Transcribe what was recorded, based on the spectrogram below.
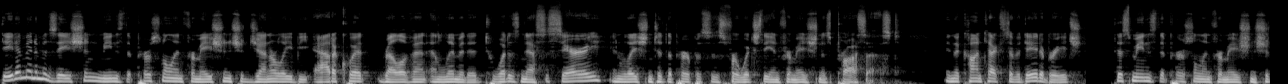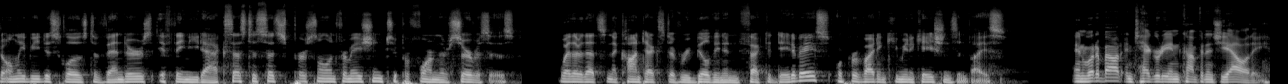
Data minimization means that personal information should generally be adequate, relevant, and limited to what is necessary in relation to the purposes for which the information is processed. In the context of a data breach, this means that personal information should only be disclosed to vendors if they need access to such personal information to perform their services, whether that's in the context of rebuilding an infected database or providing communications advice. And what about integrity and confidentiality?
